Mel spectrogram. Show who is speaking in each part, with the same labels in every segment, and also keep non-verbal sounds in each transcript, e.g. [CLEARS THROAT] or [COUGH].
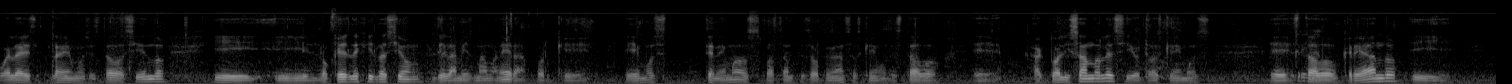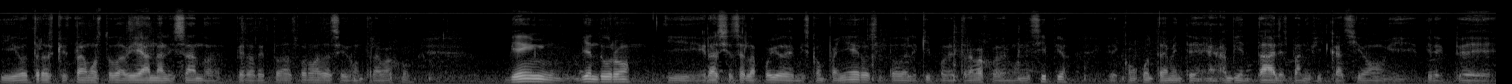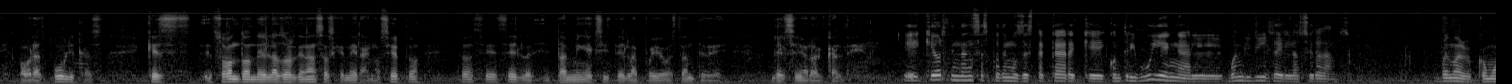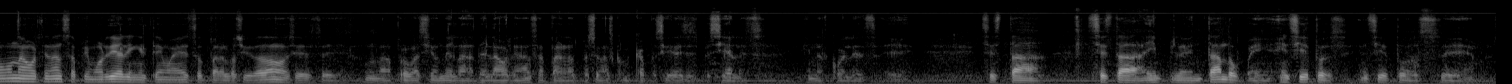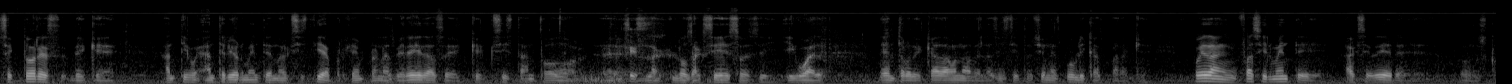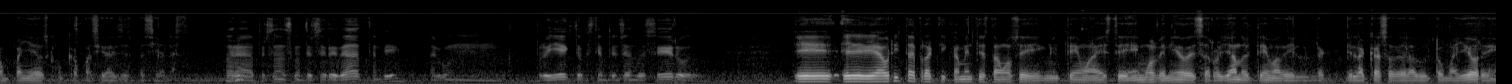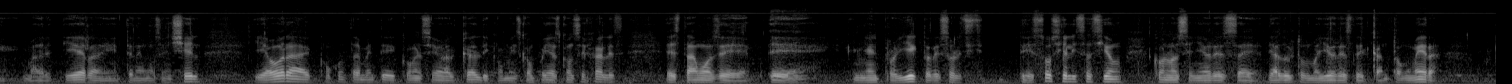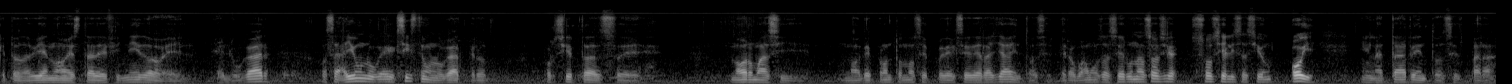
Speaker 1: igual la, hemos estado haciendo y, lo que es legislación de la misma manera, porque hemos, tenemos bastantes ordenanzas que hemos estado eh, actualizándoles y otras que hemos eh, estado creando y, y otras que estamos todavía analizando, pero de todas formas ha sido un trabajo bien, bien duro y gracias al apoyo de mis compañeros y todo el equipo de trabajo del municipio, conjuntamente ambientales, planificación y de obras públicas, que son donde las ordenanzas generan, ¿no es cierto? Entonces también existe el apoyo bastante del señor alcalde.
Speaker 2: Eh, ¿Qué ordenanzas podemos destacar que contribuyen al buen vivir de los ciudadanos?
Speaker 1: Bueno, como una ordenanza primordial en el tema de esto para los ciudadanos es eh, una aprobación de la, de la ordenanza para las personas con capacidades especiales, en las cuales eh, se está se está implementando en, ciertos en ciertos eh, sectores de que anteriormente no existía, por ejemplo en las veredas que existan todos los accesos igual dentro de cada una de las instituciones públicas para que puedan fácilmente acceder los compañeros con capacidades especiales.
Speaker 3: ¿Para personas con tercera edad también? ¿Algún proyecto que estén pensando hacer? O...
Speaker 1: Eh, eh, ahorita prácticamente estamos en el tema este, hemos venido desarrollando el tema de la, Casa del Adulto Mayor en Madre Tierra, tenemos en Shell, y ahora conjuntamente con el señor alcalde y con mis compañeros concejales estamos eh, en el proyecto de, de socialización con los señores de adultos mayores del Cantón Mera que todavía no está definido el, el, lugar. O sea, hay un lugar, existe un lugar, pero por ciertas eh, normas y no de pronto no se puede acceder allá, entonces, pero vamos a hacer una socialización hoy en la tarde, entonces, para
